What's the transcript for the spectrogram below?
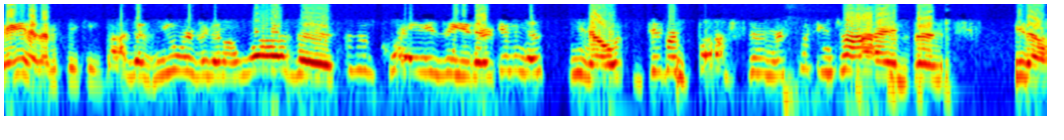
fan, I'm thinking, God, the viewers are going to love this. This is crazy. They're giving us, you know, different buffs and we're switching tribes. And, you know,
